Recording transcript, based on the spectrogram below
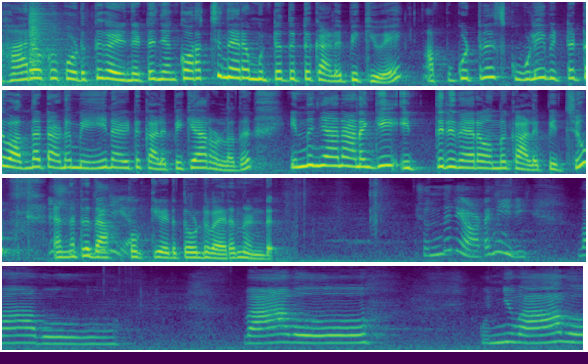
ആഹാരമൊക്കെ കൊടുത്തു കഴിഞ്ഞിട്ട് ഞാൻ കുറച്ച് നേരം മുറ്റത്തിട്ട് കളിപ്പിക്കുവേ. അപ്പുക്കുട്ടിനെ സ്കൂളിൽ വിട്ടിട്ട് വന്നിട്ടാണ് മെയിനായിട്ട് കളിപ്പിക്കാറുള്ളത്. ഇന്ന് ഞാനാണെങ്കിൽ ഇത്തിരി നേരം ഒന്ന് കളിപ്പിച്ചു. എന്നിട്ട് ദാ പൊക്കി എടുത്തോണ്ട് വരുന്നുണ്ട്. ചുന്ദരി അടങ്ങിയിരി വാവോ. വാവോ. കുഞ്ഞു വാവോ.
